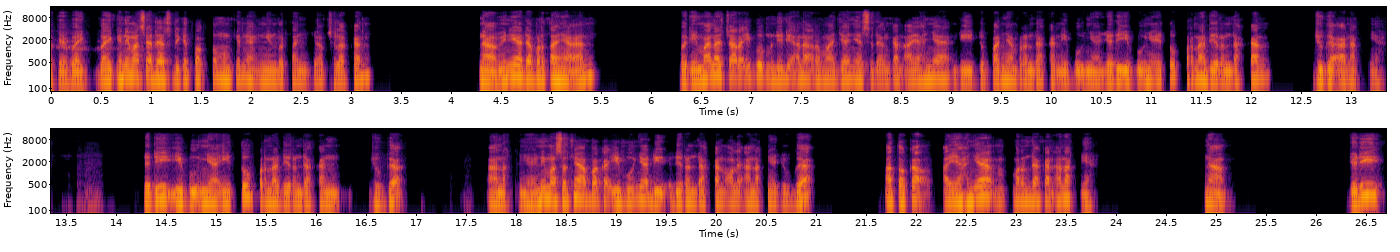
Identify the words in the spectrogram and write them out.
Oke, baik. Baik, ini masih ada sedikit waktu mungkin yang ingin bertanya jawab, silakan. Nah, ini ada pertanyaan. Bagaimana cara ibu mendidik anak remajanya sedangkan ayahnya di depannya merendahkan ibunya. Jadi ibunya itu pernah direndahkan juga anaknya. Jadi ibunya itu pernah direndahkan juga anaknya. Ini maksudnya apakah ibunya direndahkan oleh anaknya juga ataukah ayahnya merendahkan anaknya? Nah, jadi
